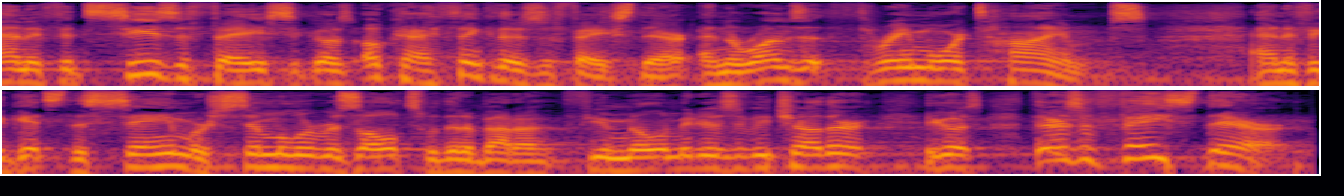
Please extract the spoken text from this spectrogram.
and if it sees a face, it goes, okay, I think there's a face there, and it runs it three more times. And if it gets the same or similar results within about a few millimeters of each other, it goes, there's a face there.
